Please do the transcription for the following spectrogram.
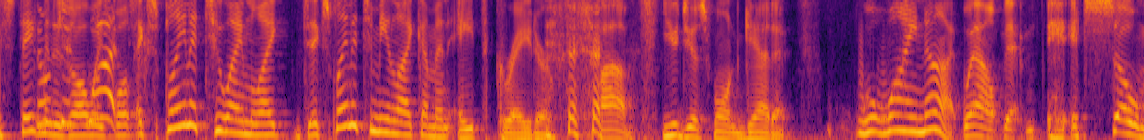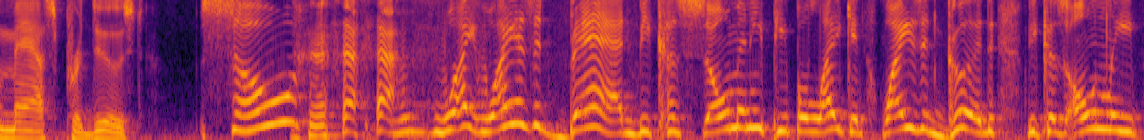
statement is always what? well explain it to i'm like explain it to me like i'm an eighth grader. Uh, you just won't get it. Well why not? Well it's so mass produced so why why is it bad because so many people like it? Why is it good because only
